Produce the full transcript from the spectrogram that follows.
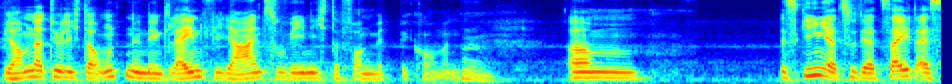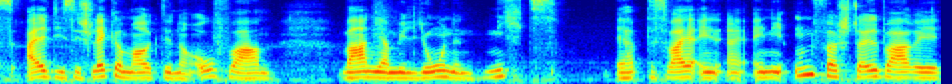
Wir haben natürlich da unten in den kleinen Filialen zu wenig davon mitbekommen. Hm. Ähm, es ging ja zu der Zeit, als all diese Schleckermärkte noch auf waren, waren ja Millionen nichts. Er, das war ja eine, eine unvorstellbare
